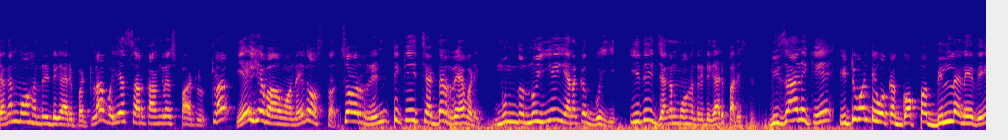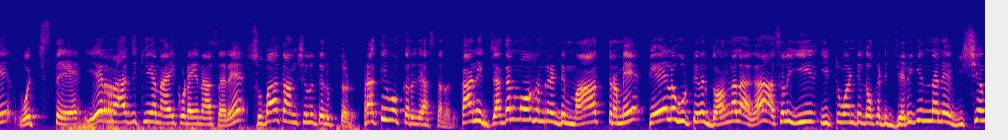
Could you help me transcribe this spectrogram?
జగన్మోహన్ రెడ్డి గారి పట్ల వైఎస్ఆర్ కాంగ్రెస్ పార్టీ పట్ల ఏహ్యభావం అనేది వస్తుంది. సో రెంటికి చెడ్డ రేవడి. ముందు నుయ్యి వెనక గుయ్యి. ఇది జగన్మోహన్ రెడ్డి గారి పరిస్థితి. నిజానికి ఇటువంటి ఒక గొప్ప బిల్ అనేది వస్తే ఏ రాజకీయ నాయకుడైనా సరే శుభాకాంక్షలు తెలుపుతాడు. ప్రతి ఒక్కరు చేస్తారు అది. కానీ జగన్మోహన్ రెడ్డి మాత్రమే తేలుగుట్టిన దొంగలాగా అసలు ఈ ఇటువంటిది ఒకటి జరిగిందనే విషయం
